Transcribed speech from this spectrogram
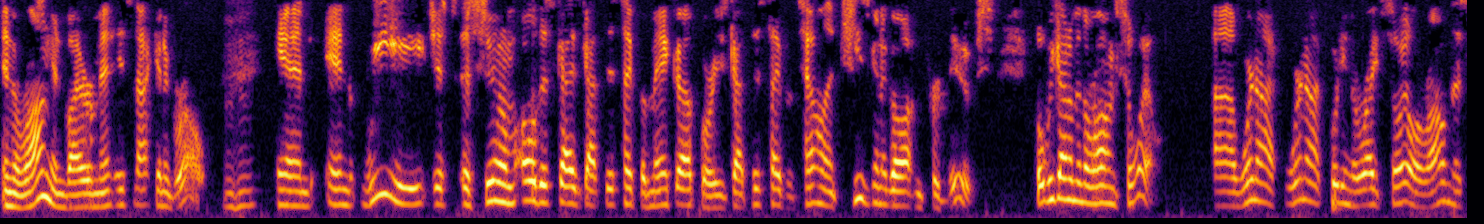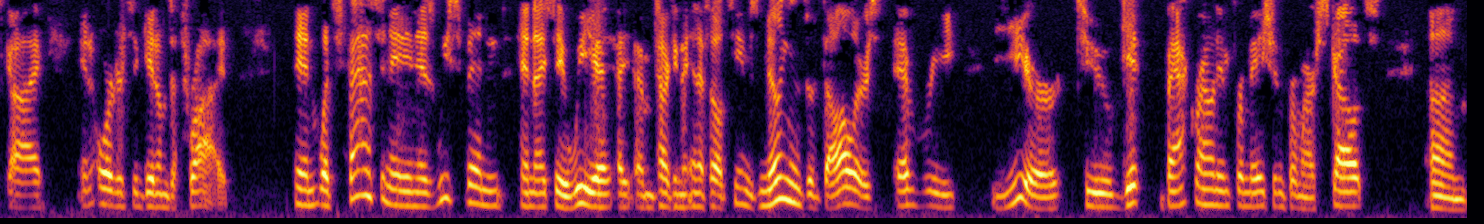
In the wrong environment, it's not going to grow. Mm-hmm. And, and we just assume, oh, this guy's got this type of makeup or he's got this type of talent. He's going to go out and produce, but we got him in the wrong soil. Uh, we're not, we're not putting the right soil around this guy in order to get him to thrive. And what's fascinating is we spend, and I say we, I, am talking to NFL teams, millions of dollars every year to get background information from our scouts, um,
